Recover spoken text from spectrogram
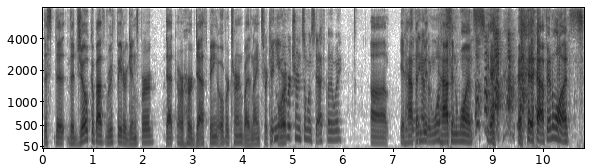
This the the joke about Ruth Bader Ginsburg that or her death being overturned by the Ninth Circuit Can you Court. overturn someone's death, by the way? uh, it only happened with happened once. happened once. yeah, it happened once.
